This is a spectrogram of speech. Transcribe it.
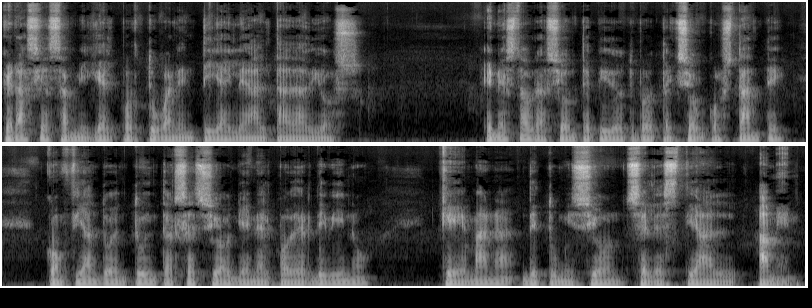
Gracias San Miguel por tu valentía y lealtad a Dios. En esta oración te pido tu protección constante, confiando en tu intercesión y en el poder divino que emana de tu misión celestial. Amén.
